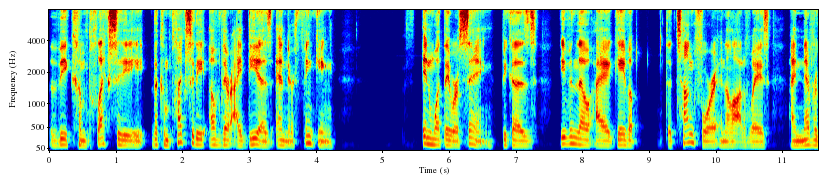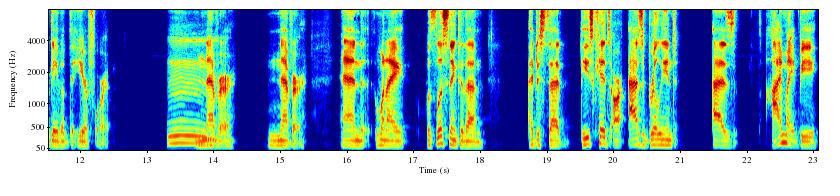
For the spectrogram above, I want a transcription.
the complexity, the complexity of their ideas and their thinking in what they were saying because even though I gave up the tongue for it in a lot of ways, I never gave up the ear for it. Mm. Never, never. And when I was listening to them, I just said, these kids are as brilliant as I might be,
